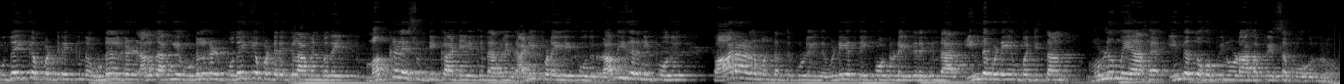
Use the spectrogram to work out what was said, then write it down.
புதைக்கப்பட்டிருக்கின்ற உடல்கள் அல்லது அங்கே உடல்கள் புதைக்கப்பட்டிருக்கலாம் என்பதை மக்களை சுட்டிக்காட்டியிருக்கின்றார்கள். இந்த அடிப்படையில் இப்போது ரவிகரன் இப்போது பாராளுமன்றத்துக்குள்ள இந்த விடயத்தை போட்டுடைத்திருக்கின்றார். இந்த விடயம் பற்றி தான் முழுமையாக இந்த தொகுப்பினூடாக பேச போகின்றோம்.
